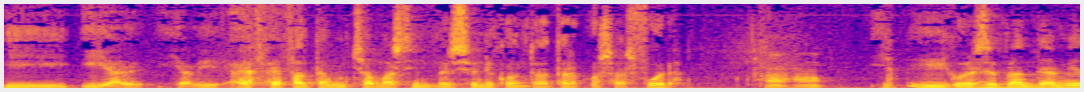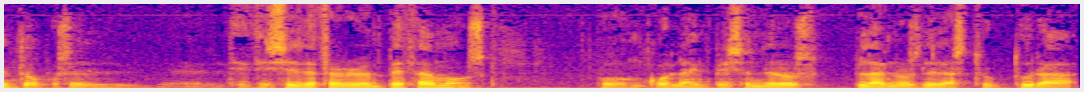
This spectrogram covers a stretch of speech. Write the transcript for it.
y, hace falta mucha más inversión y contratar cosas fuera. Y, con ese planteamiento, pues el, el 16 de febrero empezamos con, la impresión de los planos de la estructura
